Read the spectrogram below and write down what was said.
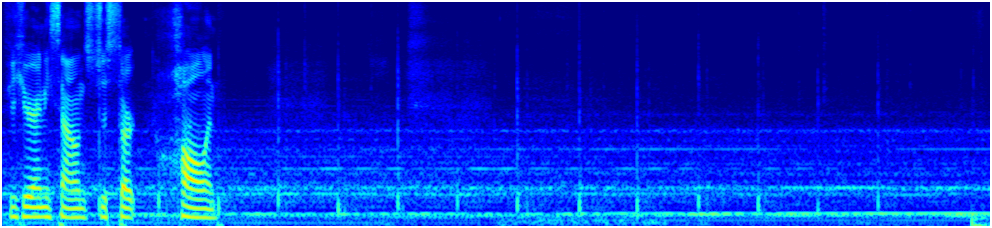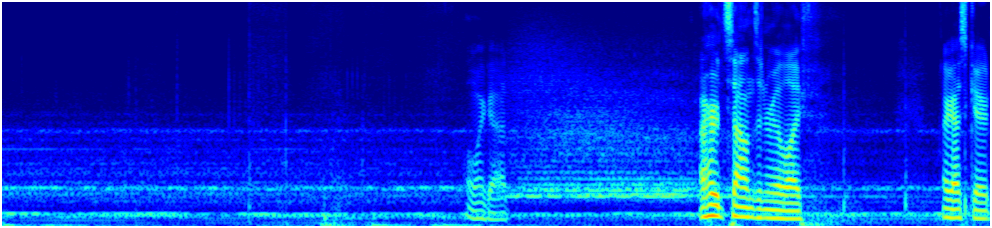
If you hear any sounds, just start hauling. Oh my god. I heard sounds in real life. I got scared.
